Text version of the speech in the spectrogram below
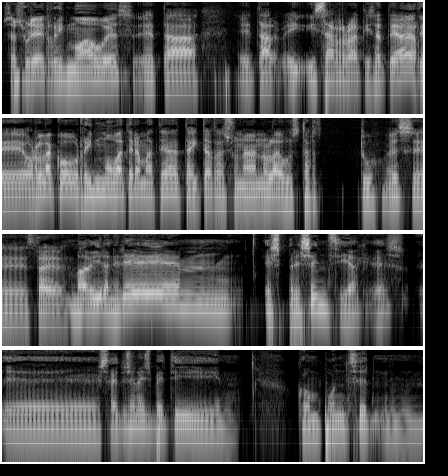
Osa, zure ritmo hau ez, eta, eta izar bat izatea, horrelako ritmo bat eramatea, eta aitatasuna nola gustartu, ez? E, ez da, Ba, begira, nire mm, espresentziak, ez? E, Zaitu zen naiz beti konpontzen mm,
